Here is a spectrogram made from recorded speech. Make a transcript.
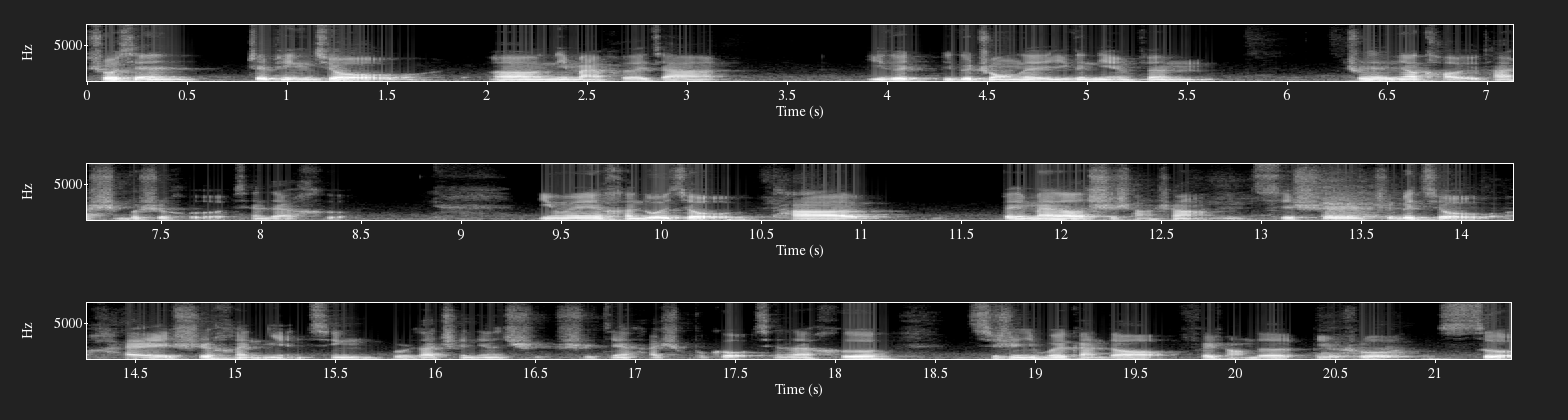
首先这瓶酒，呃，你买回了家，一个一个种类，一个年份，首先你要考虑它适不适合现在喝，因为很多酒它被卖到市场上，其实这个酒还是很年轻，或者它陈年时时间还是不够，现在喝，其实你会感到非常的，比如说涩，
